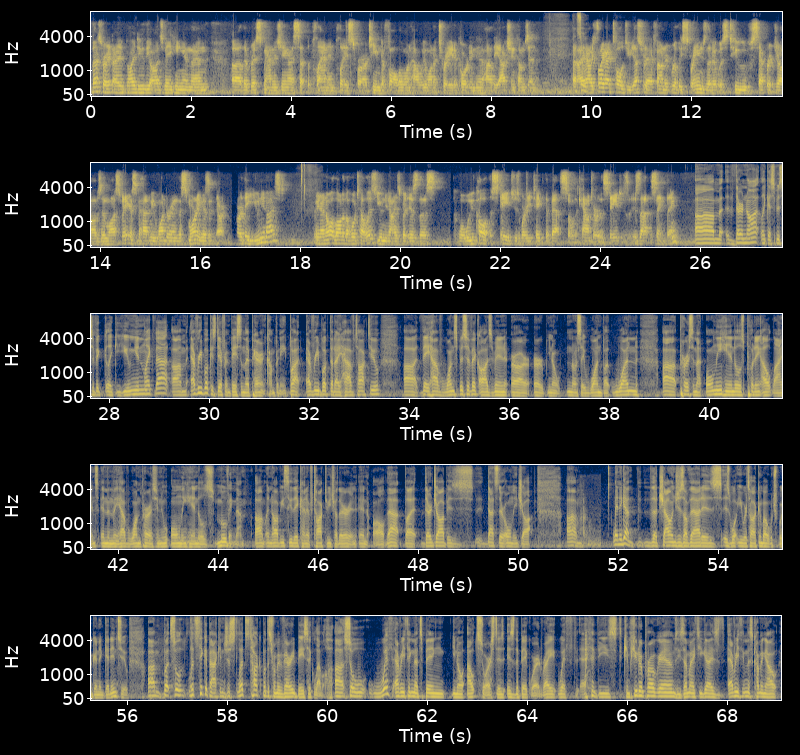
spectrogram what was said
That's right. I, I do the odds making and then uh, the risk managing. I set the plan in place for our team to follow on how we want to trade according to how the action comes in. And so, I, I, like I told you yesterday, I found it really strange that it was two separate jobs in Las Vegas. It had me wondering this morning: is it are, are they unionized? I mean, I know a lot of the hotel is unionized, but is this what we call it the stage is where you take the bets? So the counter or the stage is is that the same thing? Um, they're not like a specific like union like that. Um, every book is different based on their parent company, but every book that I have talked to, uh, they have one specific oddsman, or, or you know, not say one, but one uh, person that only handles putting out lines, and then they have one person who only handles moving them. Um, and obviously, they kind of talk to each other and, and all that, but their job is that's their only job. Um, and again, the challenges of that is is what you were talking about, which we're going to get into. Um, but so let's take it back and just let's talk about this from a very basic level. Uh, so with everything that's being you know outsourced is, is the big word, right? With these computer programs, these MIT guys, everything that's coming out.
